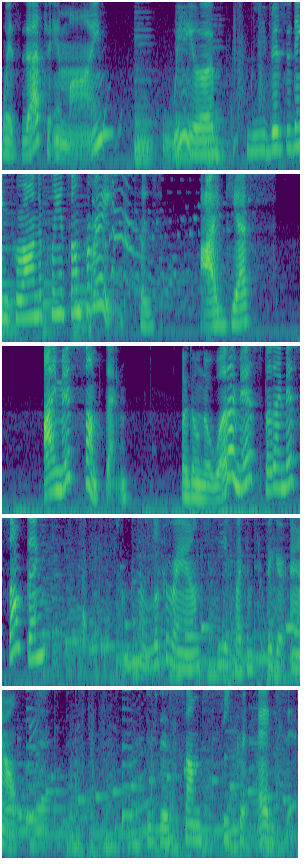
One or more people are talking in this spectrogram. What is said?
with that in mind, we are revisiting Piranha Plants on Parade. Because I guess I missed something. I don't know what I missed, but I missed something. So I'm gonna look around, see if I can figure out if there's some secret exit,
